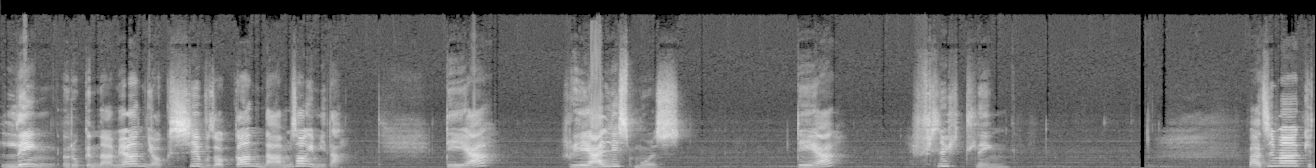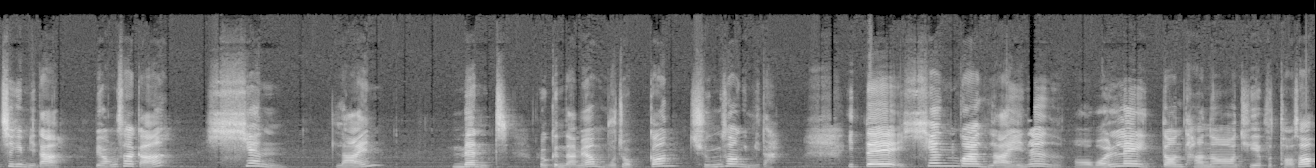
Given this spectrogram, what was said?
ring으로 끝나면 역시 무조건 남성입니다. Der Realismus, der Flüchtling. 마지막 규칙입니다. 명사가 hien, line, ment로 끝나면 무조건 중성입니다. 이때 hien과 line은 어, 원래 있던 단어 뒤에 붙어서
